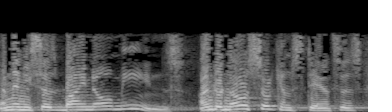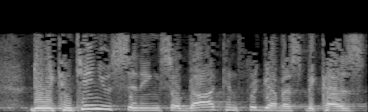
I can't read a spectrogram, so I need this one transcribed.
And then he says, By no means, under no circumstances do we continue sinning so God can forgive us because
